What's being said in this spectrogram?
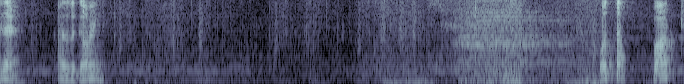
there. How's it going? What the fuck?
